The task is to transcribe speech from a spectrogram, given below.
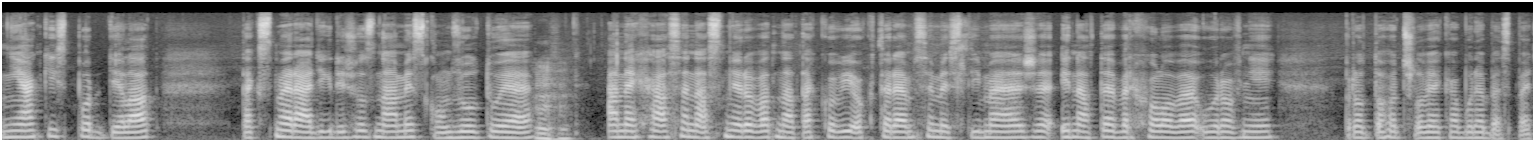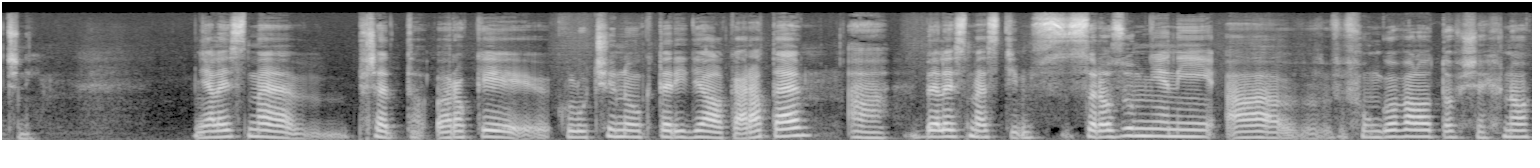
nějaký sport dělat, tak jsme rádi, když ho s námi skonzultuje Mhm. A nechá se nasměrovat na takový, o kterém si myslíme, že i na té vrcholové úrovni pro toho člověka bude bezpečný. Měli jsme před roky klučinu, který dělal karate a byli jsme s tím srozuměný a fungovalo to všechno,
